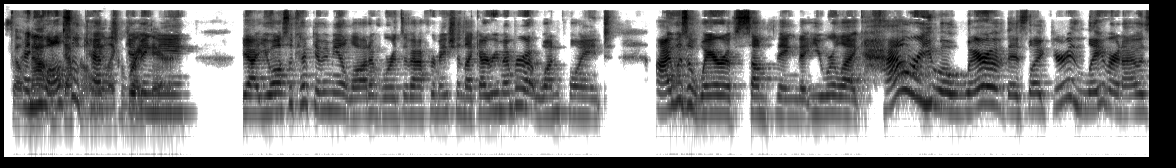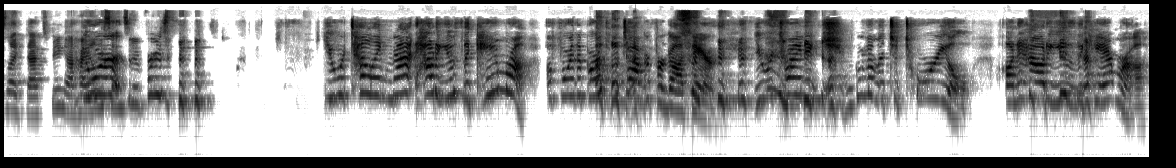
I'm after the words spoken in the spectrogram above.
So and you also kept like giving right me, yeah, you also kept giving me a lot of words of affirmation. Like I remember at one point I was aware of something that you were like, How are you aware of this? Like, you're in labor. And I was like, That's being a highly you're, sensitive person. you were telling Matt how to use the camera before the birth photographer got there. You were trying to give him a tutorial on how to use the camera.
